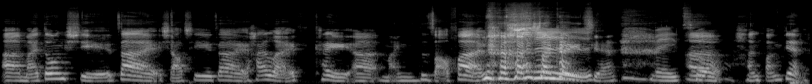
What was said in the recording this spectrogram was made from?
呃，买东西，在小七，在 High Life 可以呃买你的早饭，上课以前，没错，呃，很方便。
